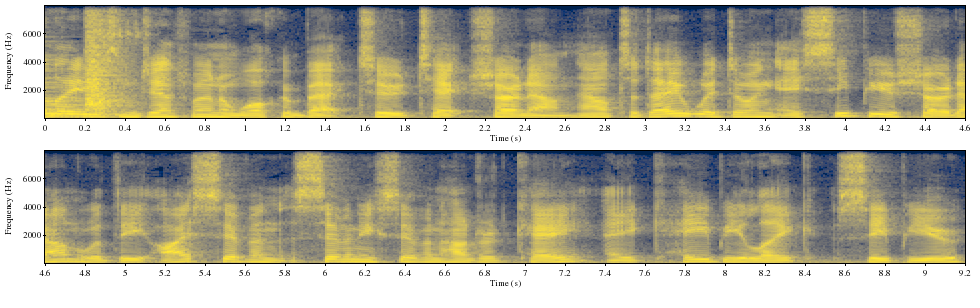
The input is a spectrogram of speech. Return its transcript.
ladies and gentlemen and welcome back to Tech Showdown. Now today we're doing a CPU showdown with the i7 7700K, a Kaby Lake CPU,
